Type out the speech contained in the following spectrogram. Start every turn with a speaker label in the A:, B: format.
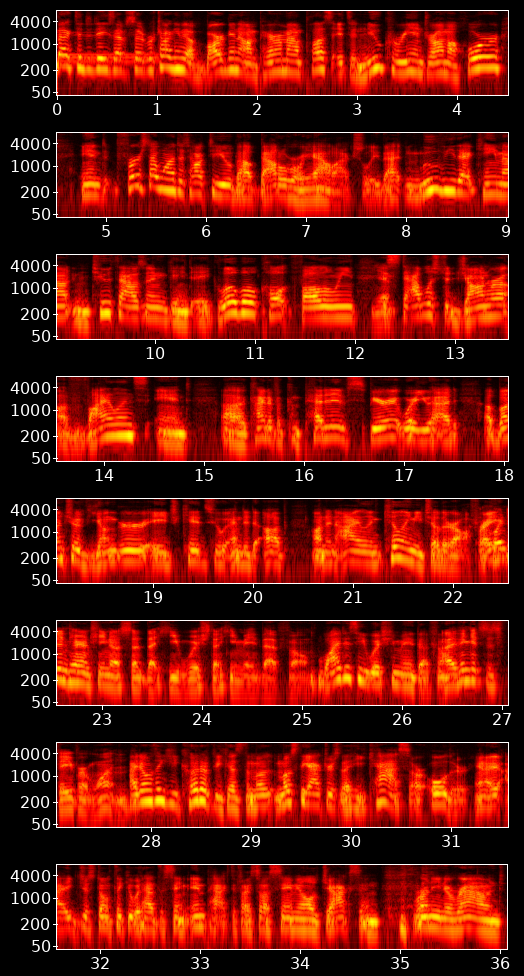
A: Welcome back to today's episode. We're talking about Bargain on Paramount Plus. It's a new Korean drama horror. And first, I wanted to talk to you about Battle Royale, actually. That movie that came out in 2000 gained a global cult following,
B: Yep.
A: established a genre of violence and uh, kind of a competitive spirit where you had a bunch of younger age kids who ended up on an island killing each other off, right?
B: Quentin Tarantino said that he wished that he made that film.
A: Why does he wish he made that film?
B: I think it's his favorite one.
A: I don't think he could have because the mo- most of the actors that he casts are older, and I, I just don't think it would have the same impact if I saw Samuel L. Jackson running around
